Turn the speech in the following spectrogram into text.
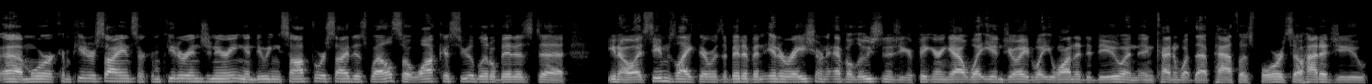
uh, more computer science or computer engineering and doing software side as well. So walk us through a little bit as to you know it seems like there was a bit of an iteration evolution as you're figuring out what you enjoyed what you wanted to do and, and kind of what that path was forward. So how did you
